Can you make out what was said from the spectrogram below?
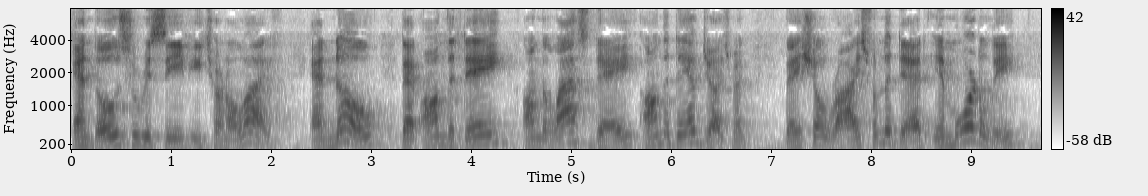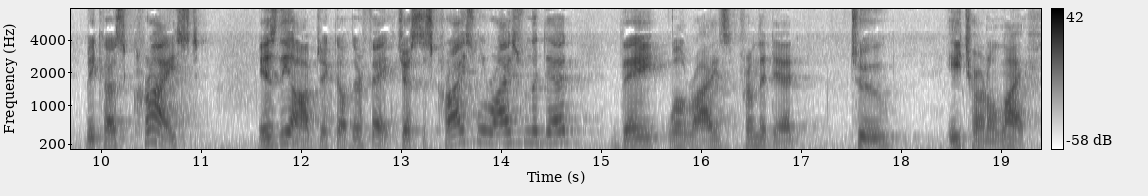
and those who receive eternal life and know that on the day, on the last day, on the day of judgment, they shall rise from the dead immortally because Christ is the object of their faith. Just as Christ will rise from the dead, they will rise from the dead to eternal life.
